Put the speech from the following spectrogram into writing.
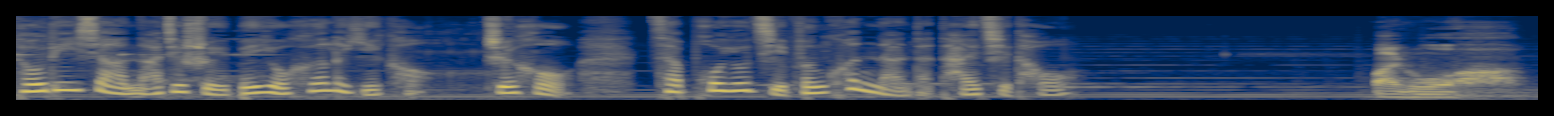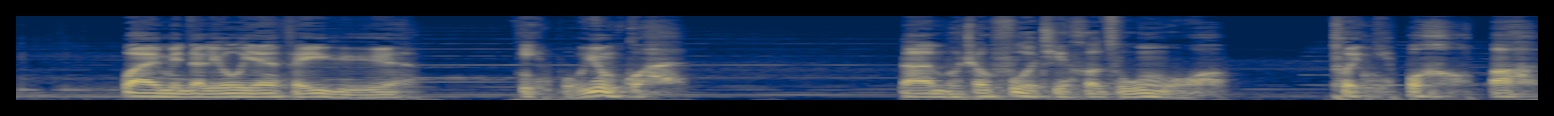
头低下，拿起水杯又喝了一口，之后才颇有几分困难的抬起头。婉如，外面的流言蜚语。你不用管，难不成父亲和祖母对你不好吗？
